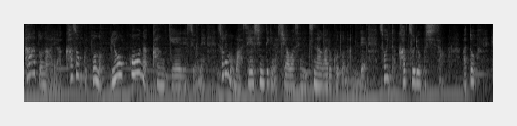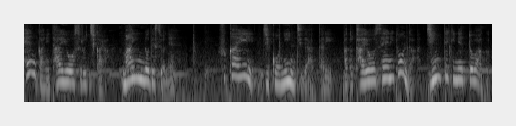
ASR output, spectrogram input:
パートナーや家族との良好な関係ですよね。それもまあ精神的な幸せにつながることなんでそういった活力資産。あと変化に対応する力。マインドですよね。深い自己認知であったりあと多様性に富んだ人的ネットワーク。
